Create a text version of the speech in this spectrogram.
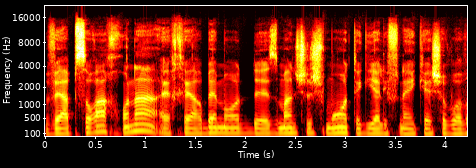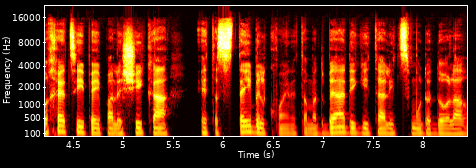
והבשורה האחרונה, אחרי הרבה מאוד אה, זמן של שמועות, הגיעה לפני כשבוע וחצי, פייפל השיקה את ה stablecoin, את המטבע הדיגיטלי צמוד הדולר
